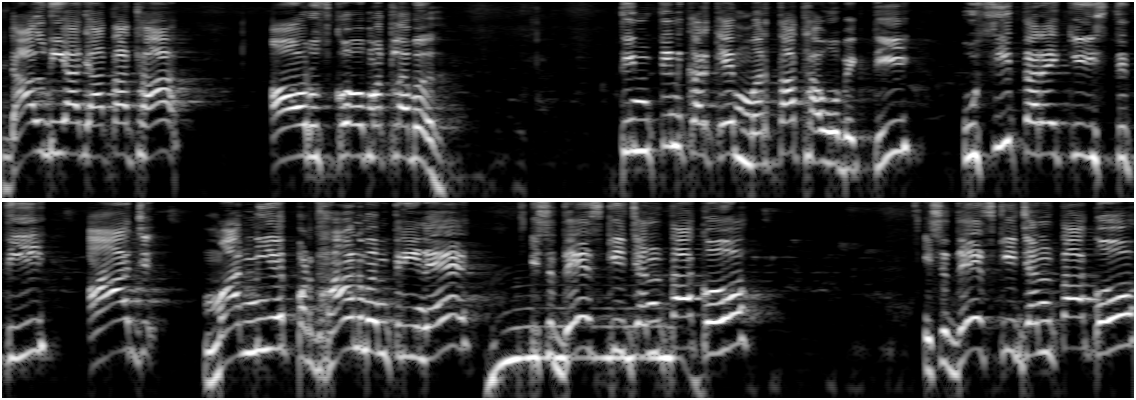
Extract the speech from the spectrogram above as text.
डाल दिया जाता था, और उसको मतलब तिन तिन करके मरता था वो व्यक्ति, उसी तरह की स्थिति आज माननीय प्रधानमंत्री ने इस देश की जनता को, इस देश की जनता को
